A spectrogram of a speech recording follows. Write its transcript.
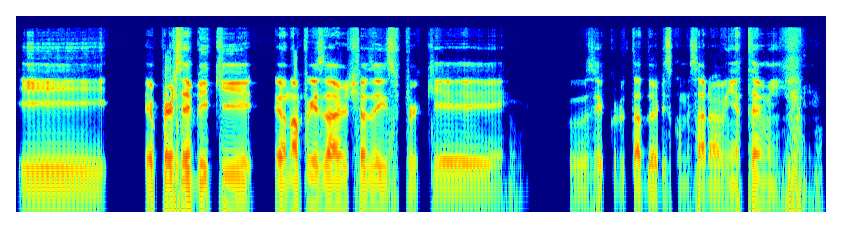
E eu percebi que eu não precisava de fazer isso, porque os recrutadores começaram a vir até mim.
